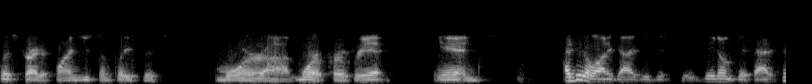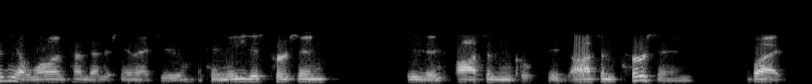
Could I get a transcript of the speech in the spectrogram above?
let's try to find you someplace that's more uh, more appropriate. And I think a lot of guys they just they don't get that. It took me a long time to understand that too. Okay, maybe this person is an awesome is awesome person, but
